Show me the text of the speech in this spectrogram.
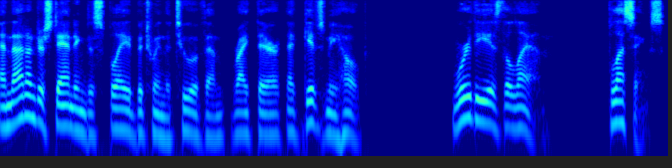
And that understanding displayed between the two of them, right there, that gives me hope. Worthy is the Lamb. Blessings.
